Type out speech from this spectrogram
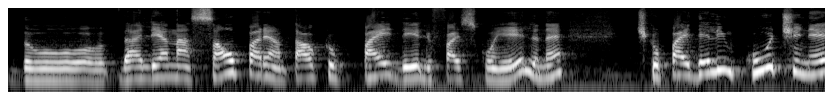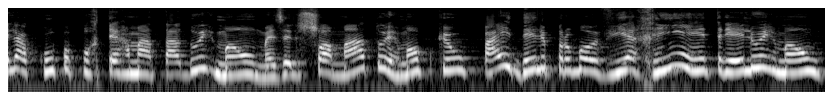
do da alienação parental que o pai dele faz com ele, né? De que o pai dele incute nele a culpa por ter matado o irmão, mas ele só mata o irmão porque o pai dele promovia rinha entre ele e o irmão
